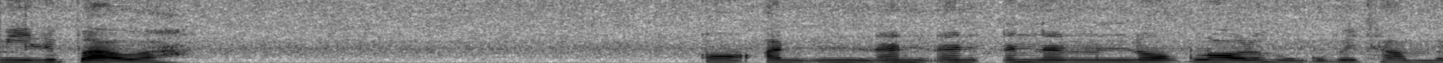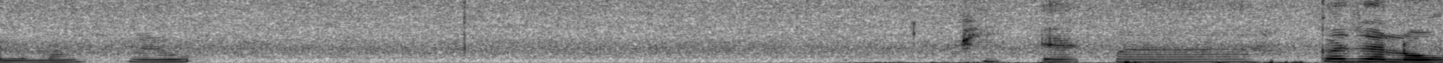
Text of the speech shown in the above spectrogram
มีหรือเปล่าวะอ๋อ อัน อัน อัน อันนั้นมันนอกรอบแล้วผมก็ไปทำไปแล้วมั้ง ไม่รู้ พีเอ็กมา ก็ จะลง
